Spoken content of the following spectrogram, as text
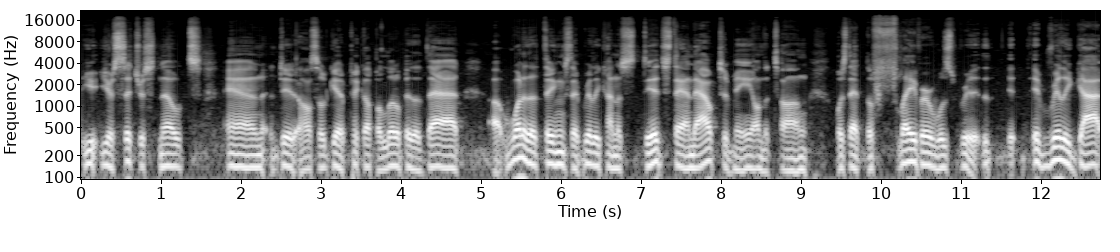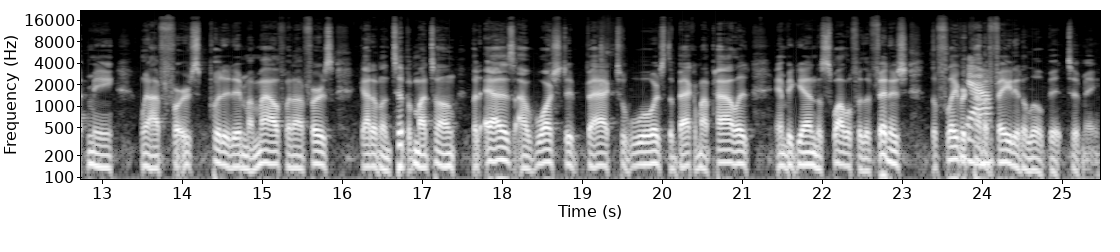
y- your citrus notes, and did also get pick up a little bit of that. Uh, one of the things that really kind of did stand out to me on the tongue was that the flavor was re- it, it really got me when I first put it in my mouth, when I first got it on the tip of my tongue. But as I washed it back towards the back of my palate and began to swallow for the finish, the flavor yeah. kind of faded a little bit to me.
